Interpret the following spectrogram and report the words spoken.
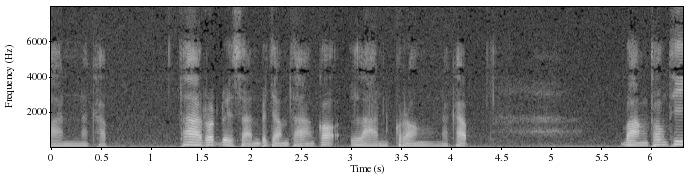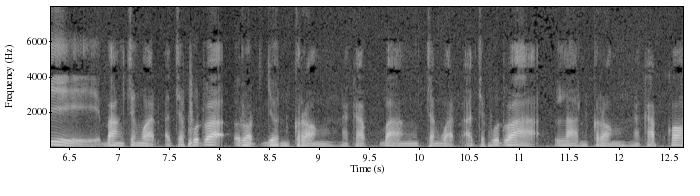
านนะครับ ถ้ารถโดยสารประจำทางก็ลานกล่องนะครับ บางท้องที่บางจังหวัดอาจจะพูดว่ารถยนต์กล่องนะครับ บางจังหวัดอาจจะพูดว่าลานกล่องนะครับ ก็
